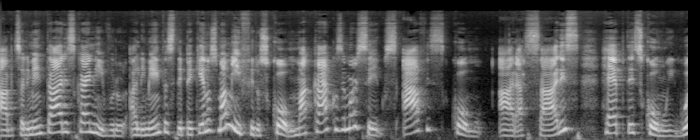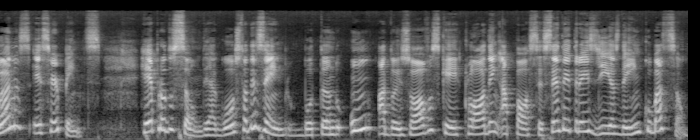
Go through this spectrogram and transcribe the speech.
Hábitos alimentares: carnívoro. Alimenta-se de pequenos mamíferos, como macacos e morcegos, aves, como araçares, répteis, como iguanas e serpentes. Reprodução de agosto a dezembro, botando um a dois ovos que eclodem após 63 dias de incubação.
